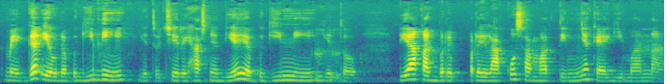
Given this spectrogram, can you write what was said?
Mega ya udah begini gitu, ciri khasnya dia ya begini Mhm. gitu. Dia akan berperilaku sama timnya kayak gimana.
